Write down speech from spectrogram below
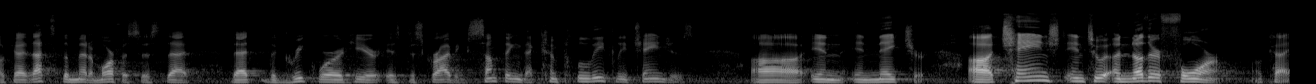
Okay, that's the metamorphosis that, that the Greek word here is describing, something that completely changes uh, in, in nature, uh, changed into another form. Okay?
